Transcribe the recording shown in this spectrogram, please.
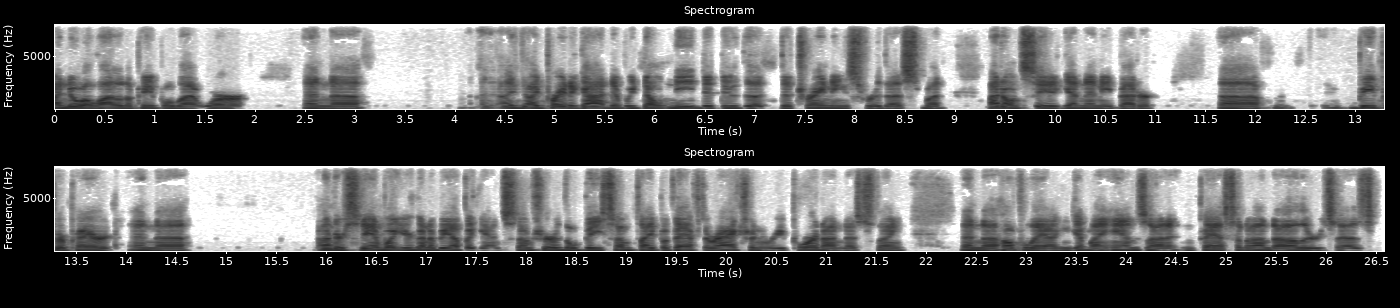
I knew a lot of the people that were, and uh, I, I, pray to God that we don't need to do the the trainings for this, but I don't see it getting any better. Uh, be prepared and uh, understand what you're going to be up against. I'm sure there'll be some type of after action report on this thing and uh, hopefully I can get my hands on it and pass it on to others as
